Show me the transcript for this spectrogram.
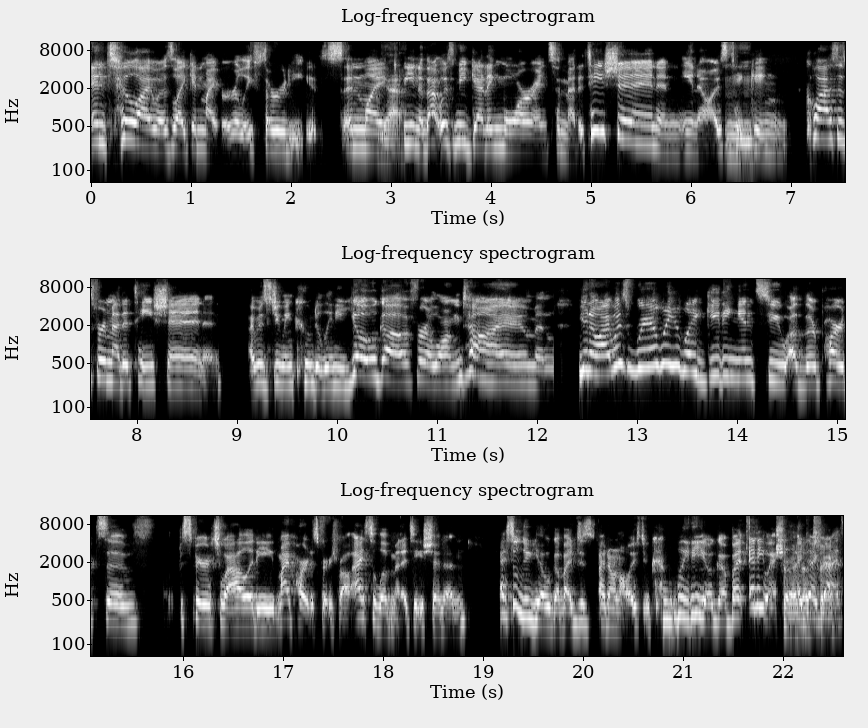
until I was like in my early 30s. And like, yeah. you know, that was me getting more into meditation. And, you know, I was mm. taking classes for meditation and I was doing Kundalini yoga for a long time. And, you know, I was really like getting into other parts of spirituality, my part is spirituality. I still love meditation and I still do yoga, but I just I don't always do Kundalini yoga. But anyway, sure, I digress.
